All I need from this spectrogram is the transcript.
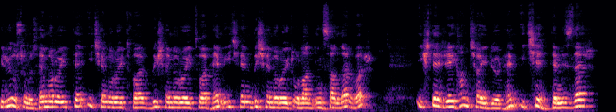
Biliyorsunuz hemoroidde iç hemoroid var, dış hemoroid var. Hem iç hem dış hemoroid olan insanlar var. İşte reyhan çayı diyor hem içi temizler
